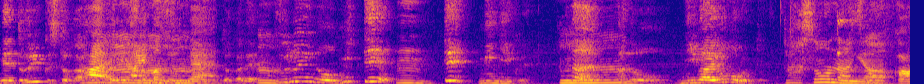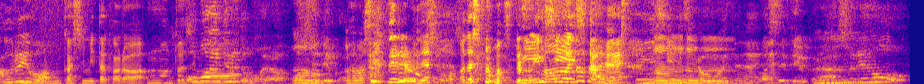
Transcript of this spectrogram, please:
ネットフリックスとか、はい。あありますよね。とかで、うん。古いのを見てうん。で見に行くねうん。だからあの2倍おもろいと。あそうなんや。古い方は昔見たから。覚えてると思うやろ。忘れてるから、うんあ忘れてるやろね。私私も忘れもう今思い出されへん。いいシーンしか覚えてない。ね忘れてるから、うん。それを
